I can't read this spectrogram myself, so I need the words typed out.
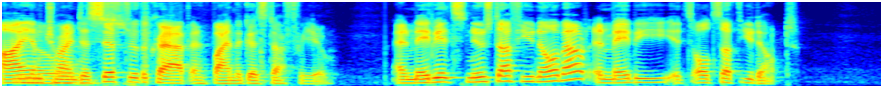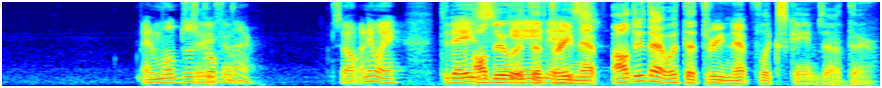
I am trying to sift through the crap and find the good stuff for you, and maybe it's new stuff you know about, and maybe it's old stuff you don't, and we'll just There go from go. there. So anyway, today's I'll do it with the three is- net. I'll do that with the three Netflix games out there.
